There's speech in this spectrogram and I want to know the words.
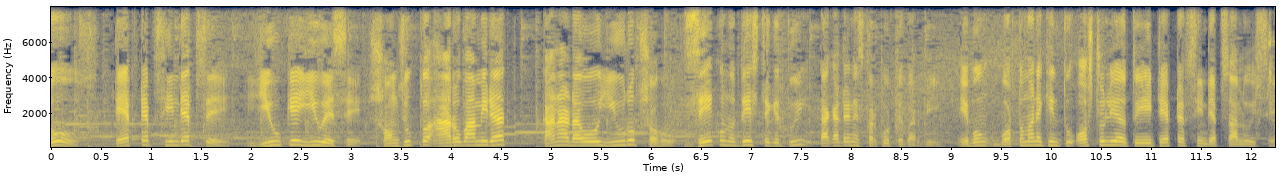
দোষ ট্যাপ ট্যাপ সিন্ড অ্যাপসে ইউকে ইউএসএ সংযুক্ত আরব আমিরাত, কানাডা ও ইউরোপ সহ যে কোনো দেশ থেকে তুই টাকা ট্রান্সফার করতে পারবি। এবং বর্তমানে কিন্তু অস্ট্রেলিয়াতে এই ট্যাপ ট্যাপ সিন্ড অ্যাপ চালু হয়েছে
